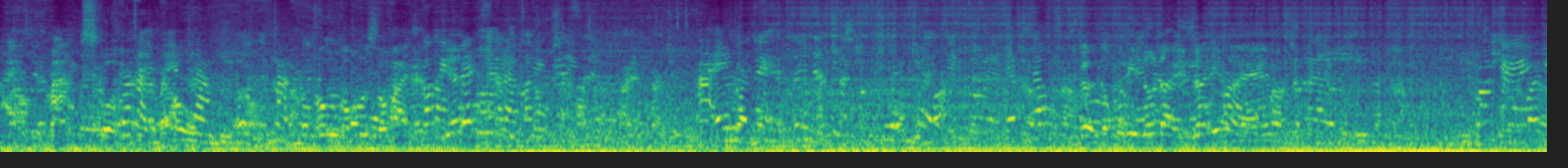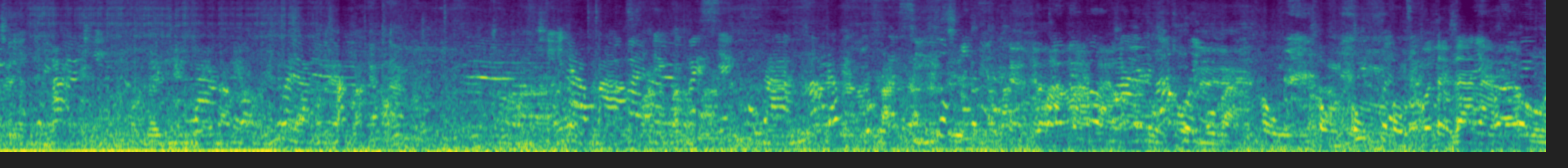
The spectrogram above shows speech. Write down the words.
Lại trên mạng xuống cái này em làm ở cái mảng đầu không có một số bài có cái bếp là có à em là nghệ tư nhất là công ty nó đầy dãy mà em. Chị nào mà có vẻ giá đất là xí dục không? Không không không. Không không có thời gian nào đâu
